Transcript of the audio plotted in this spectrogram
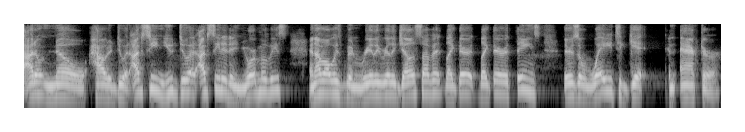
I don't know how to do it. I've seen you do it. I've seen it in your movies, and I've always been really, really jealous of it. Like there, like there are things. There's a way to get an actor,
